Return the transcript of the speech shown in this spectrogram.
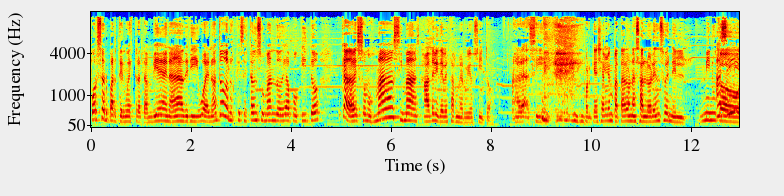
por ser parte nuestra también, a Adri, bueno, a todos los que se están sumando de a poquito y cada vez somos más y más. Adri debe estar nerviosito. Ahora sí. Porque ayer le empataron a San Lorenzo en el minuto. Ah,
